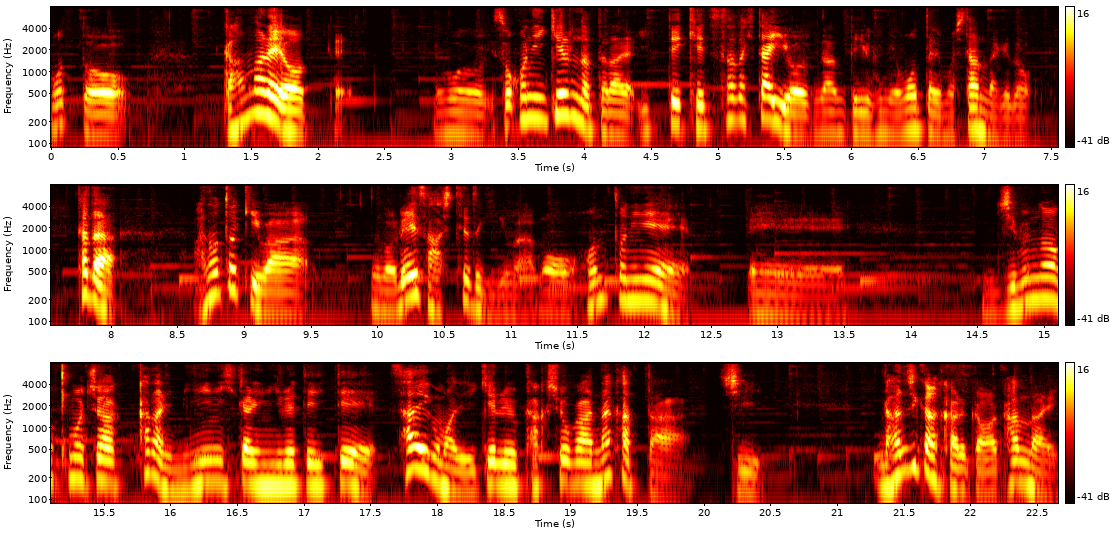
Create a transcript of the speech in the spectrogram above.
もっと頑張れよって、もうそこに行けるんだったら行ってケツ叩きたいよなんていうふうに思ったりもしたんだけど、ただ、あの時は、そのレース走ってる時にはもう本当にね、えー自分の気持ちはかなり右に左に揺れていて、最後まで行ける確証がなかったし、何時間かかるかわかんないっ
